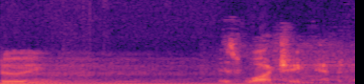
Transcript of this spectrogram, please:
Doing is watching it.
